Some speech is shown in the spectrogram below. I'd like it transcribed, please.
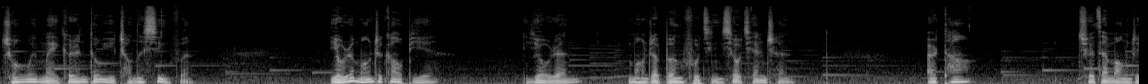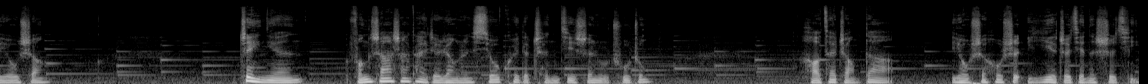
周围每个人都异常的兴奋。有人忙着告别，有人。忙着奔赴锦绣前程，而他却在忙着忧伤。这一年，冯莎莎带着让人羞愧的成绩升入初中。好在长大，有时候是一夜之间的事情。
